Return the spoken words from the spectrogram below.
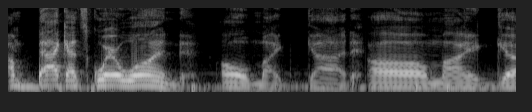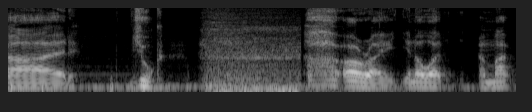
I'm back at square one. Oh my god. Oh my god. Juke. all right, you know what? I'm not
